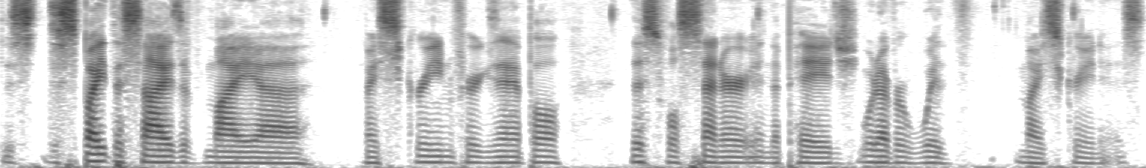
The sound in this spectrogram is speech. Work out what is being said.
this, despite the size of my uh, my screen, for example, this will center in the page whatever width my screen is.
